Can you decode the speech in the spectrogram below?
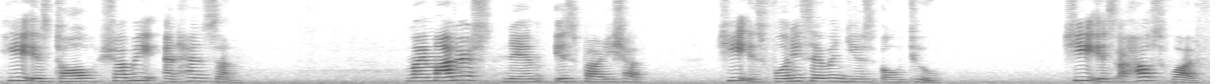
He is tall, chubby, and handsome. My mother's name is Parishat. She is 47 years old too. She is a housewife.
